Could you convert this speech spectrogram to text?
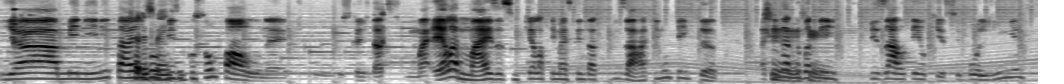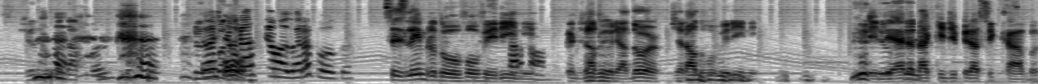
E a Menine tá envolvida com São Paulo, né? Tipo, os candidatos. Ela mais, assim, porque ela tem mais candidato bizarro. Aqui não tem tanto. Aqui em Indaiatuba tem. Bizarro tem o quê? Cebolinha, Janduba da Banca. Eu achei oração agora há pouco. Vocês lembram do Wolverine, Tá candidato Wolverine. vereador? Geraldo Wolverine? Ele Eu era sei. daqui de Piracicaba.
